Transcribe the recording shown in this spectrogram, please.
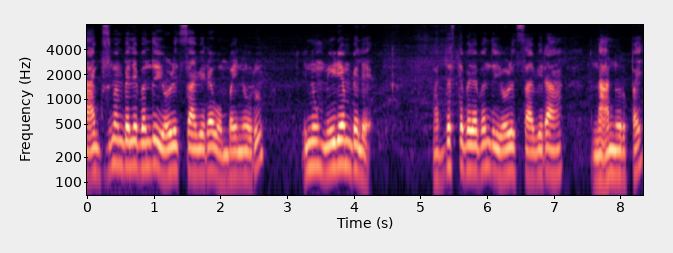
ಮ್ಯಾಕ್ಸಿಮಮ್ ಬೆಲೆ ಬಂದು ಏಳು ಸಾವಿರ ಒಂಬೈನೂರು, ಇನ್ನು ಮೀಡಿಯಮ್ ಬೆಲೆ ಮಧ್ಯಸ್ಥ ಬೆಲೆ ಬಂದು ಏಳು ಸಾವಿರ ನಾನ್ನೂರು ರೂಪಾಯಿ.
